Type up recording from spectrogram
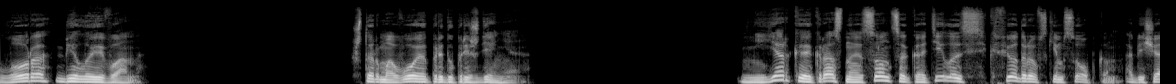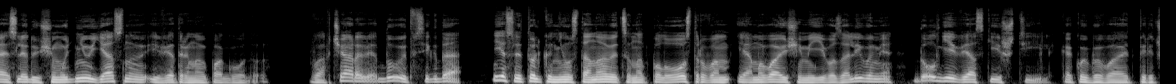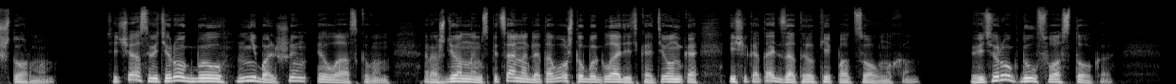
Лора Белоиван. Штормовое предупреждение. Неяркое красное солнце катилось к Федоровским сопкам, обещая следующему дню ясную и ветреную погоду. В Овчарове дует всегда, если только не установится над полуостровом и омывающими его заливами долгий вязкий штиль, какой бывает перед штормом. Сейчас ветерок был небольшим и ласковым, рожденным специально для того, чтобы гладить котенка и щекотать затылки под солнухом. Ветерок дул с востока.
